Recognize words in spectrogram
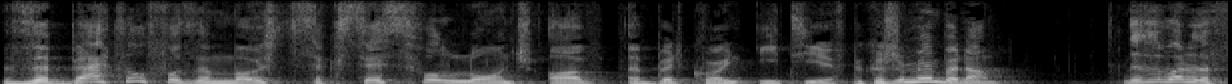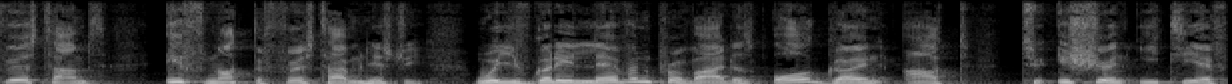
the battle for the most successful launch of a Bitcoin ETF. Because remember now, this is one of the first times, if not the first time in history, where you've got 11 providers all going out to issue an ETF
